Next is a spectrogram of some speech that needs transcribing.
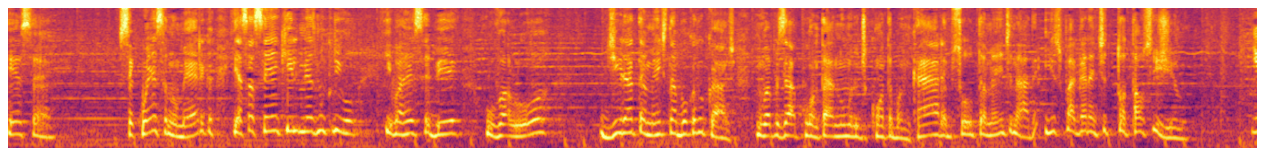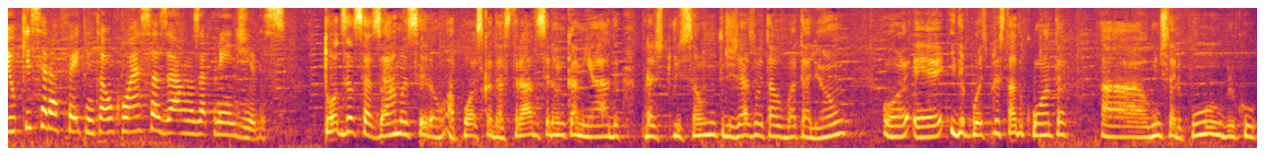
essa sequência numérica e essa senha que ele mesmo criou e vai receber o valor diretamente na boca do caixa. Não vai precisar apontar número de conta bancária, absolutamente nada. Isso para garantir total sigilo. E o que será feito então com essas armas apreendidas? Todas essas armas serão, após cadastradas, serão encaminhadas para a destruição no 38º Batalhão, é, e depois prestado conta ao Ministério Público,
